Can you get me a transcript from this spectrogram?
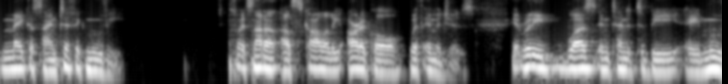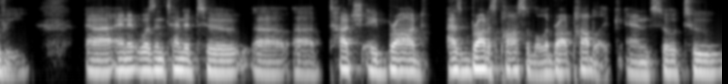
make a scientific movie. So it's not a, a scholarly article with images it really was intended to be a movie. Uh, and it was intended to uh, uh, touch a broad, as broad as possible, a broad public. And so to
